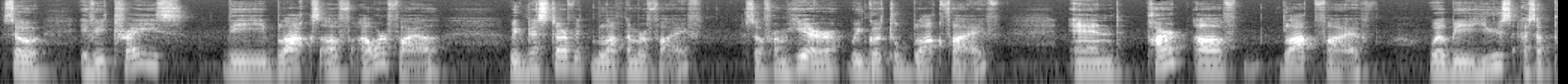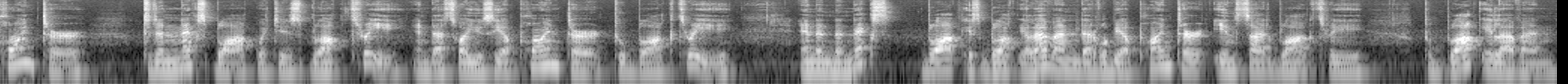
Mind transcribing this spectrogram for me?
So if we trace the blocks of our file, we're going to start with block number 5. So from here, we go to block 5, and part of block 5 will be used as a pointer to the next block, which is block 3, and that's why you see a pointer to block 3. And then the next block is block 11, that will be a pointer inside block 3 to block 11,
